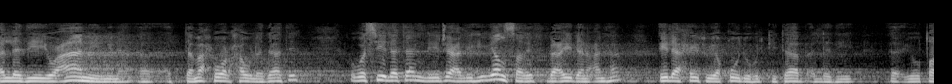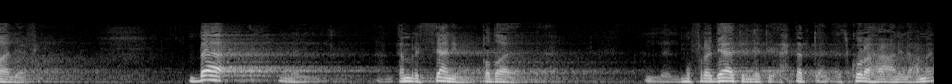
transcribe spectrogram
الذي يعاني من التمحور حول ذاته وسيلة لجعله ينصرف بعيدا عنها إلى حيث يقوده الكتاب الذي يطالع فيه. باء الأمر الثاني من قضايا المفردات التي أحببت أن أذكرها عن العمل.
